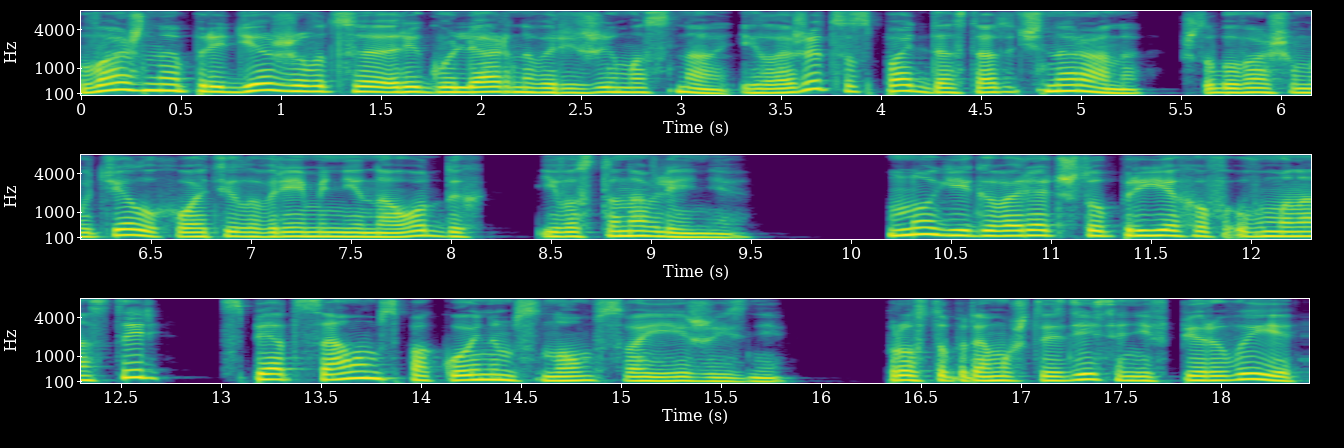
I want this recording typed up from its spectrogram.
Важно придерживаться регулярного режима сна и ложиться спать достаточно рано, чтобы вашему телу хватило времени на отдых и восстановление. Многие говорят, что, приехав в монастырь, спят самым спокойным сном в своей жизни. Просто потому, что здесь они впервые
